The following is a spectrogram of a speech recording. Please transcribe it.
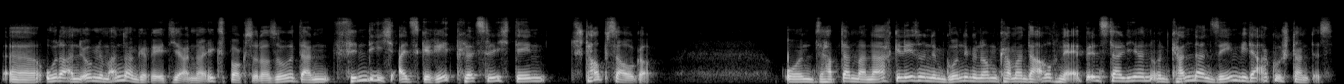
äh, oder an irgendeinem anderen Gerät, hier an der Xbox oder so, dann finde ich als Gerät plötzlich den Staubsauger. Und habe dann mal nachgelesen und im Grunde genommen kann man da auch eine App installieren und kann dann sehen, wie der Akkustand ist.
